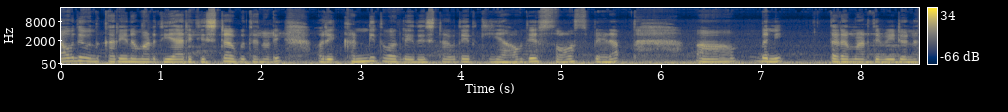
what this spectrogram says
ಯಾವುದೇ ಒಂದು ಕರಿನ ಮಾಡೋದು ಯಾರಿಗೆ ಇಷ್ಟ ಆಗುತ್ತೆ ನೋಡಿ, ಅವ್ರಿಗೆ ಖಂಡಿತವಾಗ್ಲೂ ಇದು ಇಷ್ಟ ಆಗುತ್ತೆ. ಇದಕ್ಕೆ ಯಾವುದೇ ಸಾಸ್ ಬೇಡ. ಬನ್ನಿ. ತಡ ಮಾಡಿದೆ ವೀಡಿಯೋನ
